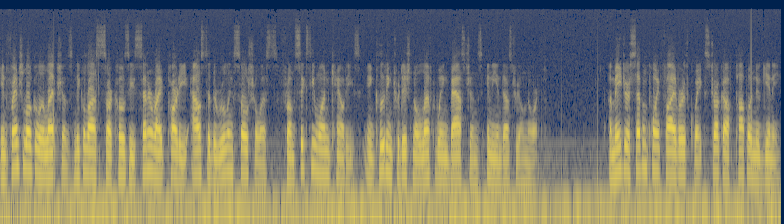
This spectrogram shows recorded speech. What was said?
In French local elections, Nicolas Sarkozy's center-right party ousted the ruling socialists from 61 counties, including traditional left-wing bastions in the industrial north. A major 7.5 earthquake struck off Papua New Guinea,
